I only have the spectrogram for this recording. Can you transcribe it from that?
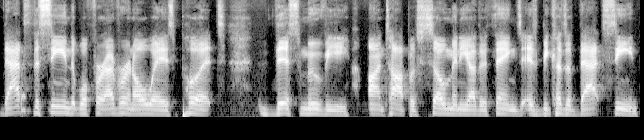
That's the scene that will forever and always put this movie on top of so many other things is because of that scene.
